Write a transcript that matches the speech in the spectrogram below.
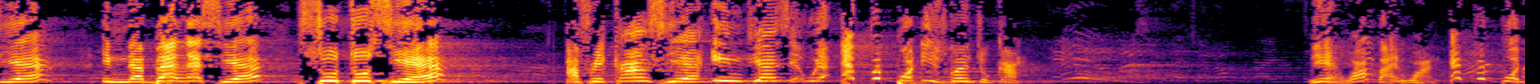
here, Indebeles here, Sothos here, Africans here, Indians here. Where everybody is going to come. Yeah, one by one. Everybody,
